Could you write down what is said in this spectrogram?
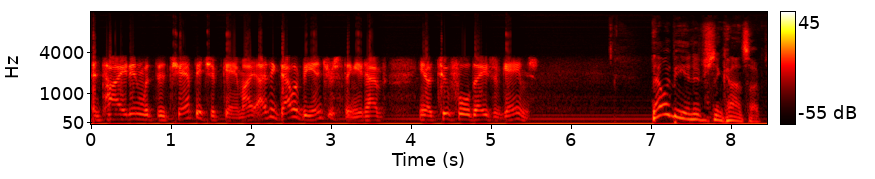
and tie it in with the championship game. I, I think that would be interesting. You'd have, you know, two full days of games. That would be an interesting concept.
